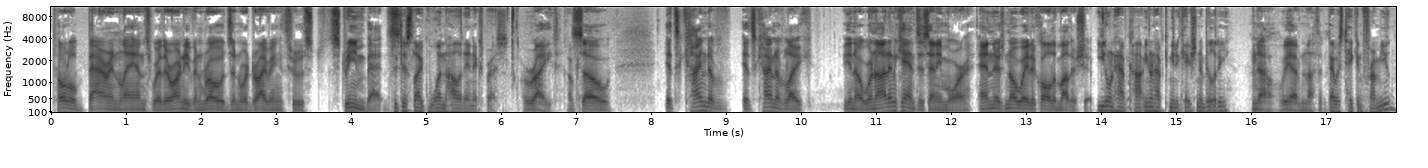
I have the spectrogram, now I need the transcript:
total barren lands where there aren't even roads and we're driving through st- stream beds. So just like one Holiday Inn Express. Right. So it's kind of it's kind of like you know we're not in Kansas anymore, and there's no way to call the mothership. You don't have com- you don't have communication ability. No, we have nothing. That was taken from you.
